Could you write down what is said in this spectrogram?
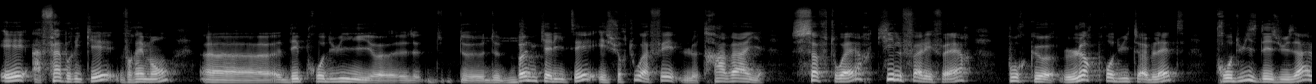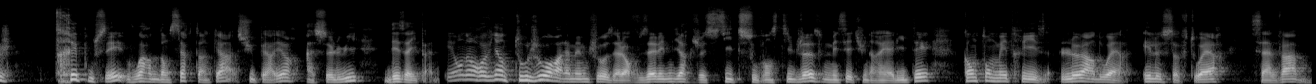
et a fabriqué vraiment euh, des produits euh, de, de, bonne qualité et surtout a fait le travail software qu'il fallait faire pour que leurs produits tablettes produisent des usages très poussé, voire dans certains cas supérieur à celui des iPads. Et on en revient toujours à la même chose. Alors vous allez me dire que je cite souvent Steve Jobs, mais c'est une réalité. Quand on maîtrise le hardware et le software, ça va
